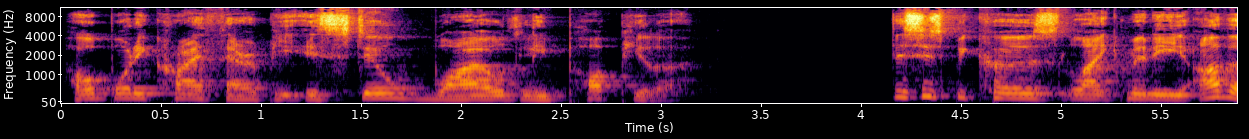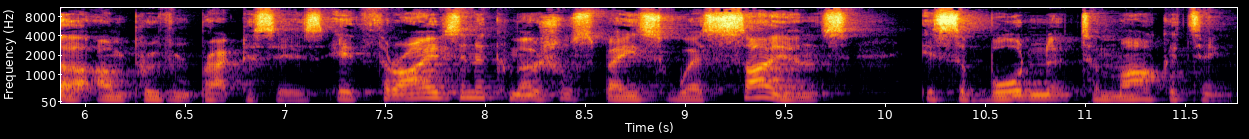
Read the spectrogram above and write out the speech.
whole body cryotherapy is still wildly popular. This is because, like many other unproven practices, it thrives in a commercial space where science is subordinate to marketing.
